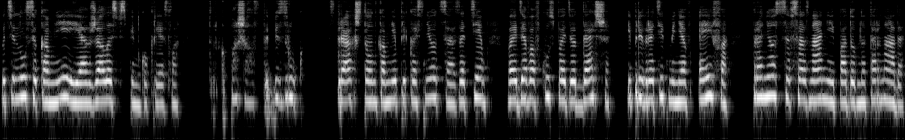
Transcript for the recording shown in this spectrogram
потянулся ко мне, и я вжалась в спинку кресла. Только, пожалуйста, без рук. Страх, что он ко мне прикоснется, а затем, войдя во вкус, пойдет дальше и превратит меня в эйфа, пронесся в сознании подобно торнадо,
